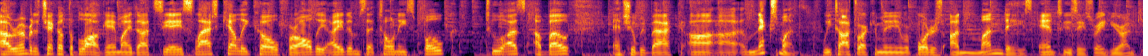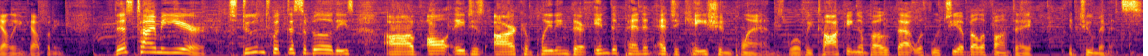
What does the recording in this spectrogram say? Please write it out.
Uh, remember to check out the blog, ami.ca slash Kelly Co. for all the items that Tony spoke to us about. And she'll be back uh, uh, next month. We talk to our community reporters on Mondays and Tuesdays right here on Kelly and Company. This time of year, students with disabilities of all ages are completing their independent education plans. We'll be talking about that with Lucia Belafonte in two minutes.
